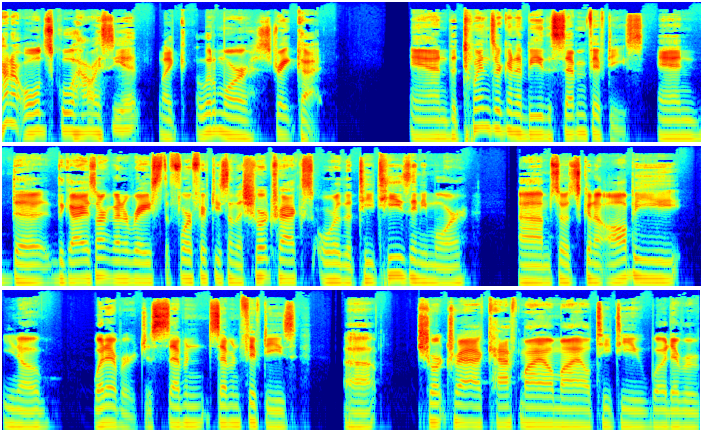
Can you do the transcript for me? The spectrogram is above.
kind of old school how I see it, like a little more straight cut. And the twins are going to be the 750s and the the guys aren't going to race the 450s on the short tracks or the TTs anymore. Um, so it's going to all be you know whatever just 7 750s uh, short track half mile mile TT whatever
